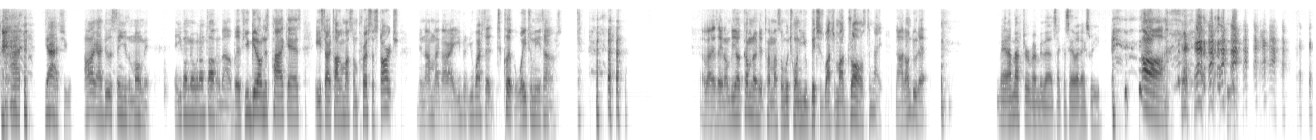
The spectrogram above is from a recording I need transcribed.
I got you. All I gotta do is send you the moment, and you're gonna know what I'm talking about. But if you get on this podcast and you start talking about some press of starch, then I'm like, all right, you you watched that clip way too many times. I'm about to say, don't be up- coming up here talking about some which one of you bitches watching my draws tonight. Nah, don't do that. Man, I'm gonna have to remember that so I can say that next week. Oh.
